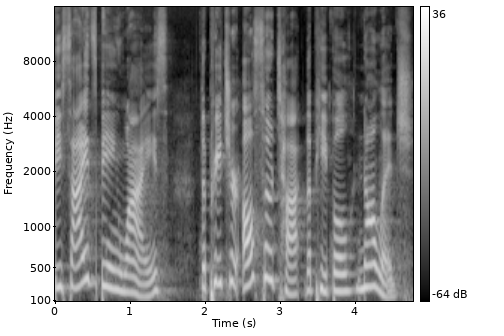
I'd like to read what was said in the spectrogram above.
Besides being wise, the preacher also taught the people knowledge,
